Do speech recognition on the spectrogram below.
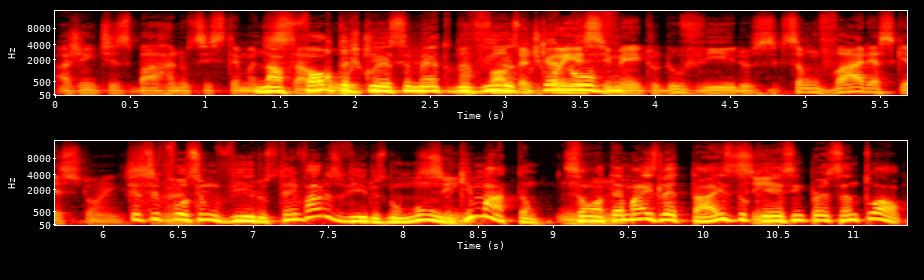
a gente esbarra no sistema de Na saúde. falta de conhecimento do na vírus, falta de é conhecimento do vírus. São várias questões. Porque se né? fosse um vírus, tem vários vírus no mundo Sim. que matam. São Uhum. até mais letais do Sim. que esse em percentual.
